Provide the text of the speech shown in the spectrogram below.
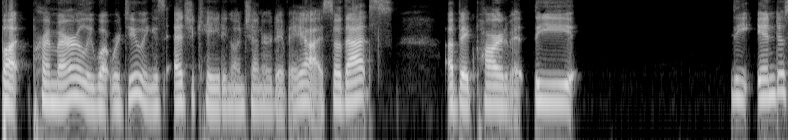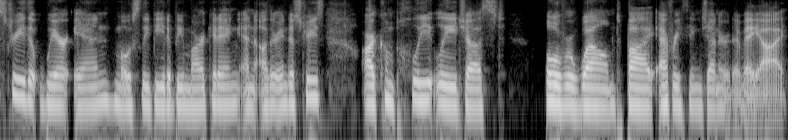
but primarily what we're doing is educating on generative AI. So, that's a big part of it. The the industry that we're in, mostly B2B marketing and other industries, are completely just overwhelmed by everything generative AI.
